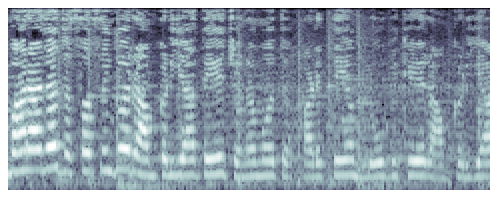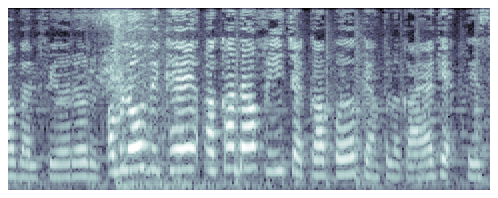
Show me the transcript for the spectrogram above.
ਮਹਾਰਾਜਾ ਜੱਸਾ ਸਿੰਘ ਰਾਮਕੜੀਆ ਦੇ ਜਨਮ ਦਿਹਾੜੇ ਤੇ ਅਮਲੋ ਵਿਖੇ ਰਾਮਕੜੀਆ ਵੈਲਫੇਅਰ ਅਮਲੋ ਵਿਖੇ ਅੱਖਾਂ ਦਾ ਫ੍ਰੀ ਚੈੱਕਅਪ ਕੈਂਪ ਲਗਾਇਆ ਗਿਆ। ਇਸ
